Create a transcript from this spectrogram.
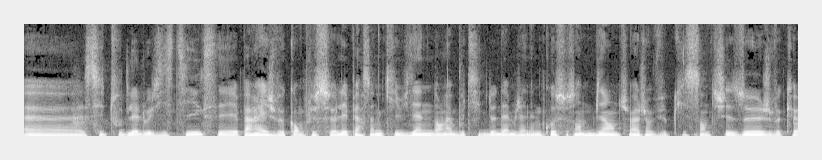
Euh, c'est tout de la logistique. C'est pareil, je veux qu'en plus les personnes qui viennent dans la boutique de Dame Jeanne Co se sentent bien, tu vois. Je veux qu'ils se sentent chez eux. Je veux que...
